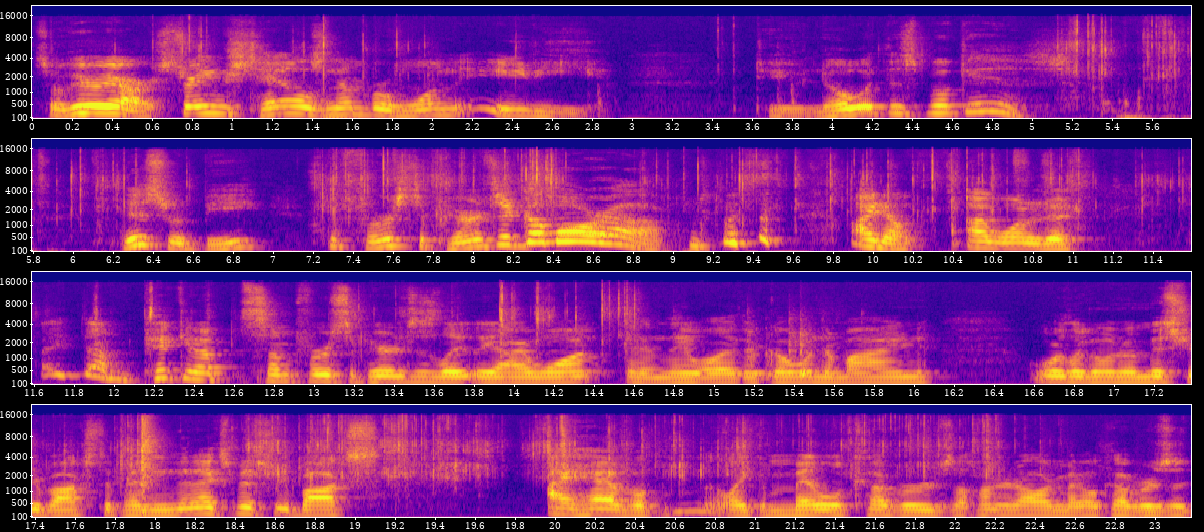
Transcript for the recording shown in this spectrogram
So here we are. Strange Tales number 180. Do you know what this book is? This would be the first appearance of Gamora. I know. I wanted to. I, I'm picking up some first appearances lately I want, and they will either go into mine or they'll go into a mystery box, depending. The next mystery box, I have a, like metal covers, hundred dollar metal covers, a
